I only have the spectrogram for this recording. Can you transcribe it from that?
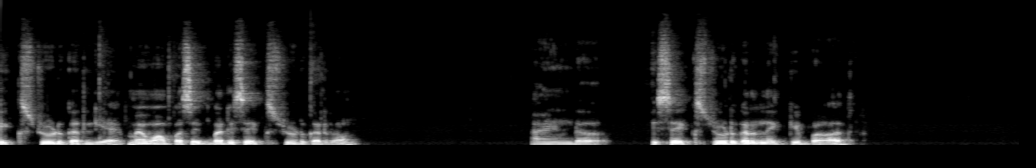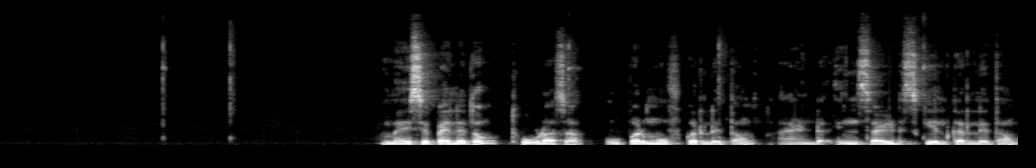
एक्सट्रूड कर लिया है। मैं वापस एक बार इसे एक्सट्रूड कर रहा हूँ। एंड इसे एक्सट्रूड करने के बाद मैं इसे पहले तो थोड़ा सा ऊपर मूव कर लेता हूँ एंड इनसाइड स्केल कर लेता हूँ।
